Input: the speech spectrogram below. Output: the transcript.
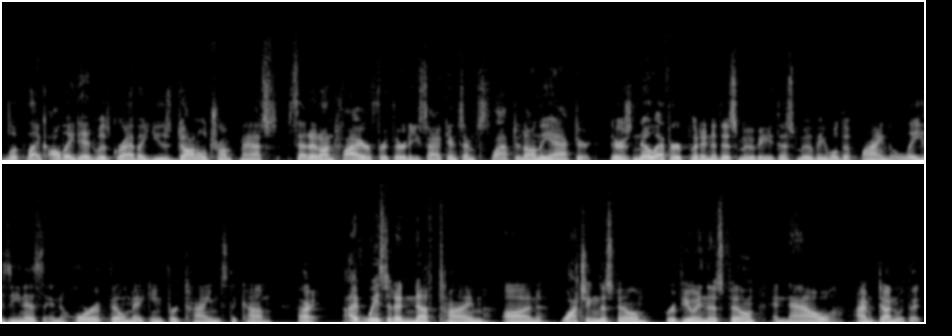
Looked like all they did was grab a used Donald Trump mask, set it on fire for 30 seconds, and slapped it on the actor. There's no effort put into this movie. This movie will define laziness in horror filmmaking for times to come. All right. I've wasted enough time on watching this film, reviewing this film, and now I'm done with it.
